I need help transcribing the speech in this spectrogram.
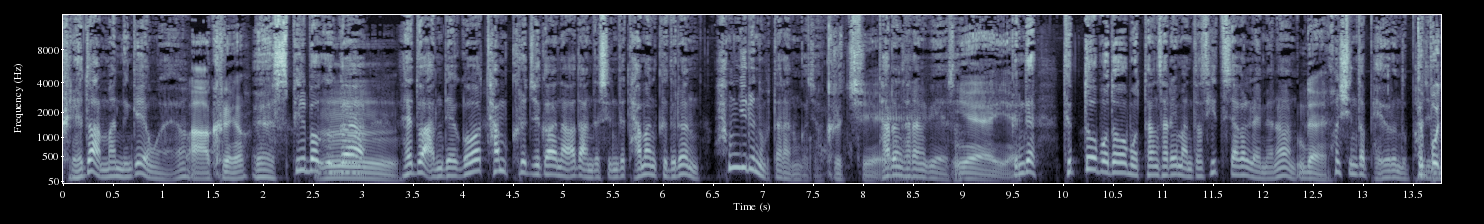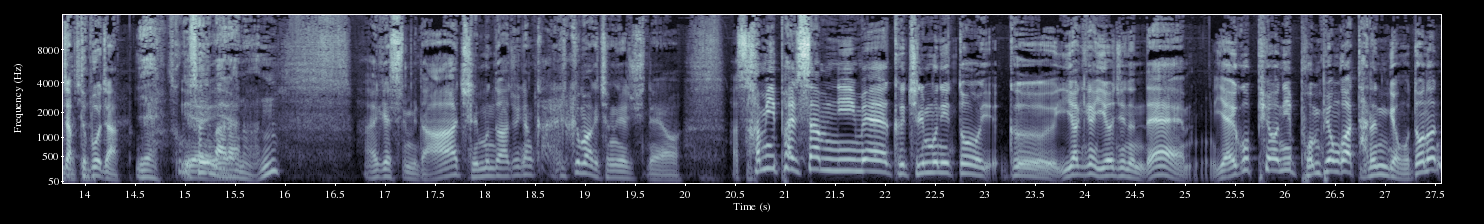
그래도 안 맞는 게 영화예요. 아 그래요? 예, 스필버그가 음. 해도 안 되고 탐 크루즈가 나와도 안 될 수 있는데 다만 그들은 확률이 높다라는 거죠. 그렇지. 다른 사람에 비해서. 예, 예. 근데 듣도 보도 못한 사람이 만들어서 히트작을 내면은 네. 훨씬 더 배율은 높아지는 듣보잡, 거죠. 듣보잡. 예, 소- 예, 소위 예. 말하는 알겠습니다. 아, 질문도 아주 그냥 깔끔하게 정리해 주시네요. 3283님의 그 질문이 또 그 이야기가 이어지는데 예고편이 본편과 다른 경우 또는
